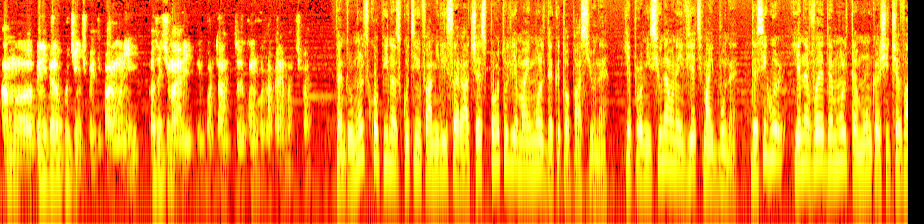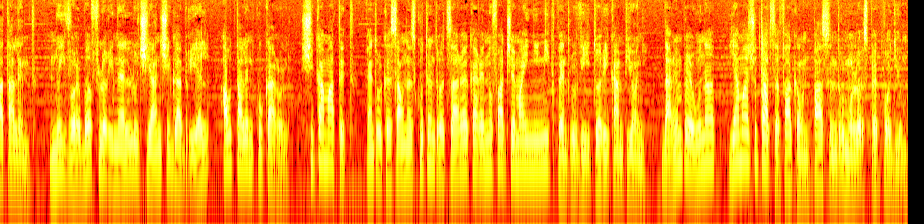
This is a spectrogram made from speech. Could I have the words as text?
Am uh, venit pe locul 5 cu echipa României. Asta e cel mai important uh, concurs la care am participat. Pentru mulți copii născuți în familii sărace, sportul e mai mult decât o pasiune. E promisiunea unei vieți mai bune. Desigur, e nevoie de multă muncă și ceva talent. Nu-i vorbă, Florinel, Lucian și Gabriel au talent cu carul. Și cam atât, pentru că s-au născut într-o țară care nu face mai nimic pentru viitorii campioni. Dar împreună i-am ajutat să facă un pas în drumul lor spre podium.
